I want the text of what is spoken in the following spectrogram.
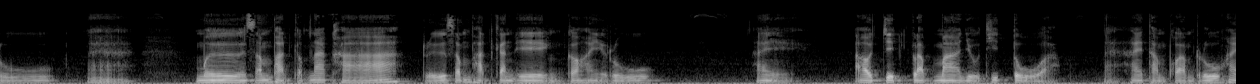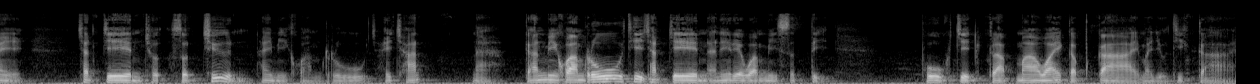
รู้นะมือสัมผัสกับหน้าขา หรือสัมผัสกันเองก็ให้รู้ ให้ เอาจิตกลับมาอยู่ที่ตัวนะให้ทำความรู้ให้ชัดเจนสดชื่น ให้มีความรู้ให้ชัดนะการมีความรู้ที่ชัดเจน อันนี้เรียกว่ามีสติ ผูกจิตกลับมาไว้กับกายมาอยู่ที่กาย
